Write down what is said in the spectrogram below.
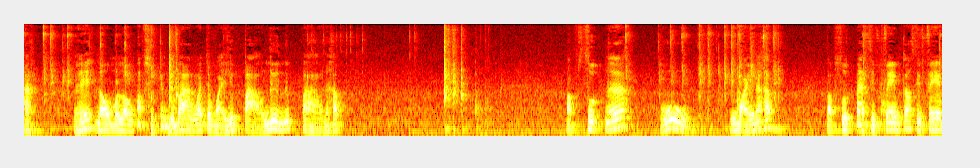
อะเดี๋ยวให้เรามาลองปรับสุดกันดูบ้างว่าจะไหวหรือเปล่าลื่นหรือเปล่านะครับ ปรับสุดนะโอ้ไหวนะครับ ปรับสุด 80 เฟรม 90 เฟรม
